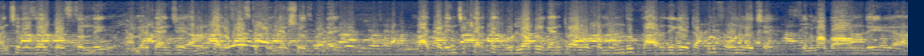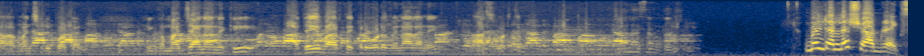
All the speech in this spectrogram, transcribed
మంచి రిజల్ట్ వస్తుంది. అమెరికా నుంచి అమెరికాలో ఫస్ట్ ప్రీమియర్ షోస్ పడాయి. అక్కడి నుంచి కరెక్ట్గా గుడి లోపలికి ఎంటర్ అవ్వక ముందు కారు దిగేటప్పుడు ఫోన్లు వచ్చాయి. సినిమా బాగుంది మంచి రిపోర్ట్ అని. ఇంకా మధ్యాహ్నానికి అదే వార్త ఇక్కడ కూడా వినాలని ఆశపడుతున్నాం. బులెటిన్లో షార్ట్ బ్రేక్స్.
